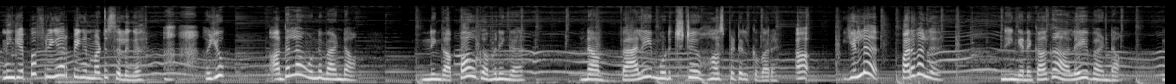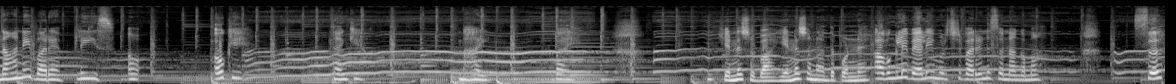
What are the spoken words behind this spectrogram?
நீங்க எப்ப ஃப்ரீயா இருப்பீங்கன்னு மட்டும் சொல்லுங்க. ஐயோ அதெல்லாம் ஒண்ணு வேண்டாம். நீங்க அப்பாவை கவனிங்க. நான் வேலையை முடிச்சிட்டு ஹாஸ்பிட்டலுக்கு வரேன். இல்ல பரவாயில்ல. நீங்க எனக்காக அலைய வேண்டாம். நானே வரேன் please okay thank you bye bye என்ன சுபா என்ன சொன்ன அந்த பொண்ணு? அவங்களே வேலையை முடிச்சிட்டு வரேன்னு சொன்னாங்கம்மா. சார்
